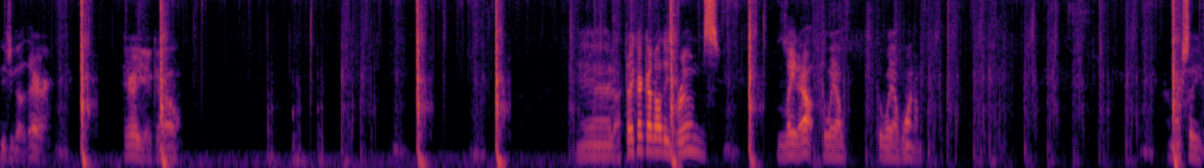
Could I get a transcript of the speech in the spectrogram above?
Need to go there. There you go. And I think I got all these rooms laid out the way I the way I want them. I'm actually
